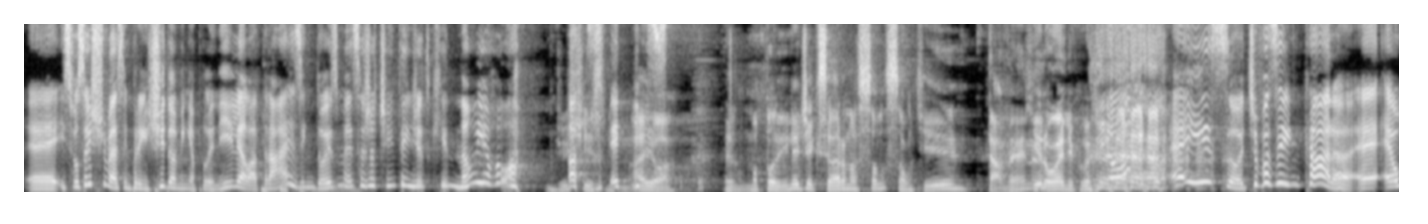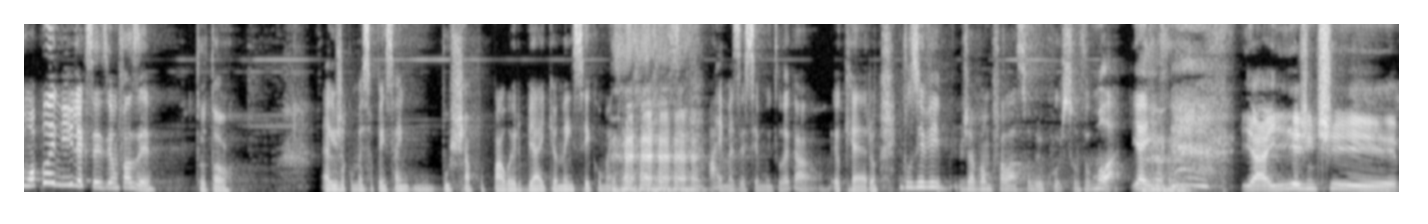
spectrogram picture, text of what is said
É, e se vocês tivessem preenchido a minha planilha lá atrás, em dois meses eu já tinha entendido que não ia rolar. Justíssimo. Aí, ó. É, Uma planilha de Excel era a nossa solução. Que, Tá vendo? que irônico. Irônico, é isso. Tipo assim, cara, é, é uma planilha que vocês iam fazer. Total. Aí eu já começo a pensar em puxar pro Power BI, que eu nem sei como é que é. isso. Ai, mas vai ser muito legal. Eu quero. Inclusive, já vamos falar sobre o curso. Vamos lá. E aí? E aí a gente. E,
